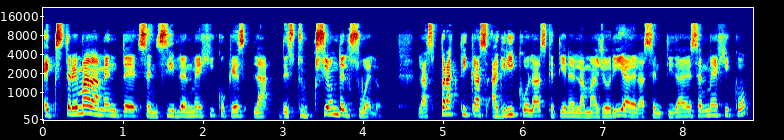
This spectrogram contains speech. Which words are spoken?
extremadamente sensible en México, que es la destrucción del suelo las prácticas agrícolas que tienen la mayoría de las entidades en México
